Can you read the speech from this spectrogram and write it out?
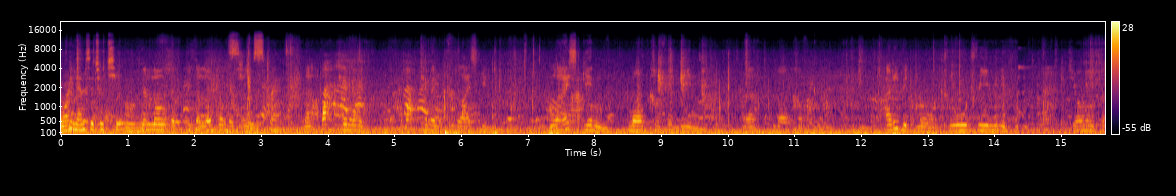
커피 냄새 좋지. 어. The local machine. Now about 10 minutes. About 10 minutes to light skin. Light skin, more caffeine. Uh, more caffeine. A little bit more, 2 3 minutes. Show me the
